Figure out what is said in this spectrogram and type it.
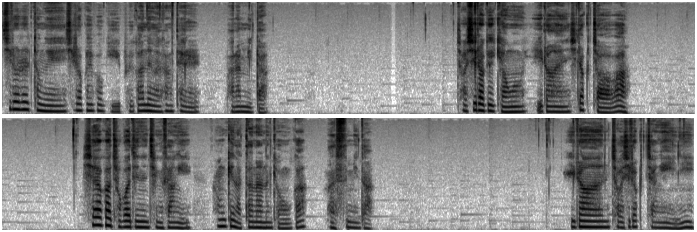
치료를 통해 시력 회복이 불가능한 상태를 말합니다. 저시력의 경우 이러한 시력 저하와 시야가 좁아지는 증상이 함께 나타나는 경우가 많습니다. 이러한 저시력 장애인이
